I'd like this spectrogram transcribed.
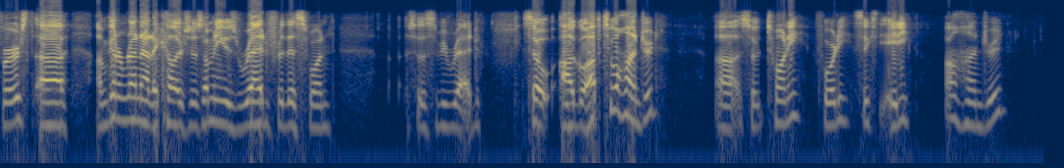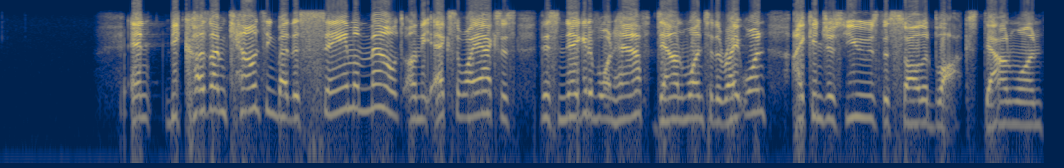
first. Uh, I'm going to run out of colors, so I'm going to use red for this one. So this will be red. So I'll go up to 100. Uh, so 20, 40, 60, 80, 100. And because I'm counting by the same amount on the x and y axis, this negative 1 half, down 1 to the right 1, I can just use the solid blocks. Down 1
